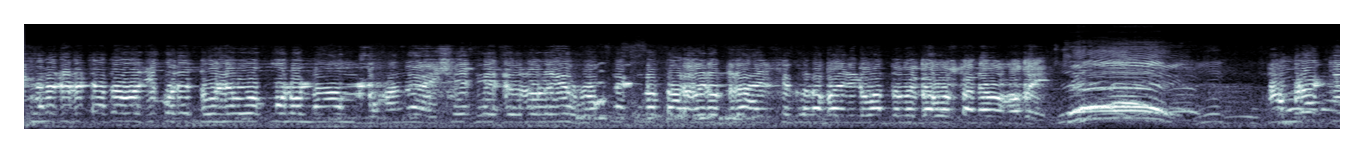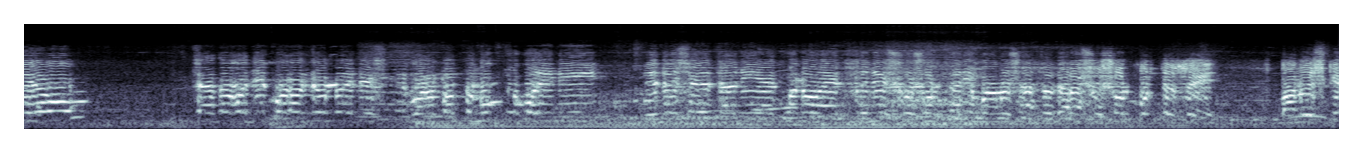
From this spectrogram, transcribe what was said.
এখানে যদি চাঁদাবাজি করে দলীয় কোনো নাম ভাঙায় সে যে দলীয় হোক না কেন তার বিরুদ্ধে আইন শৃঙ্খলা বাহিনীর মাধ্যমে ব্যবস্থা নেওয়া হবে আমরা কেউ চাঁদাবাজি করার জন্য মুক্ত করিনি। এদেশে জানি এখনও এক শ্রেণির শোষণকারী মানুষ আছে শোষণ করতেছে। মানুষকে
